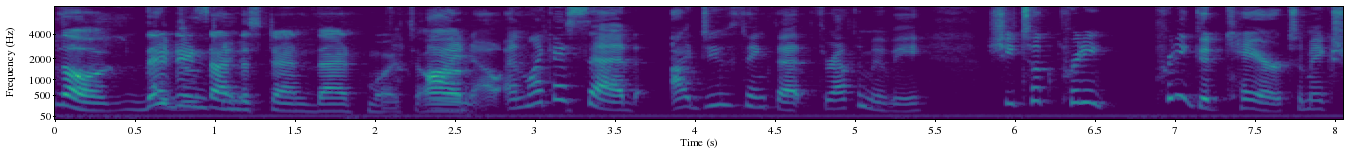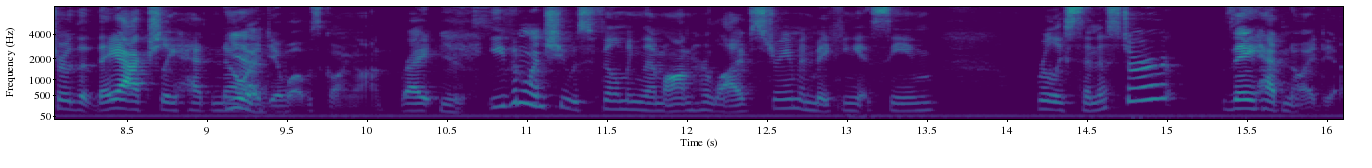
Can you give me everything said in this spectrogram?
no. They I'm didn't understand that much. I know. And like I said, I do think that throughout the movie, she took pretty pretty good care to make sure that they actually had no Yeah. idea what was going on, right? Yes. Even when she was filming them on her live stream and making it seem really sinister, they had no idea.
